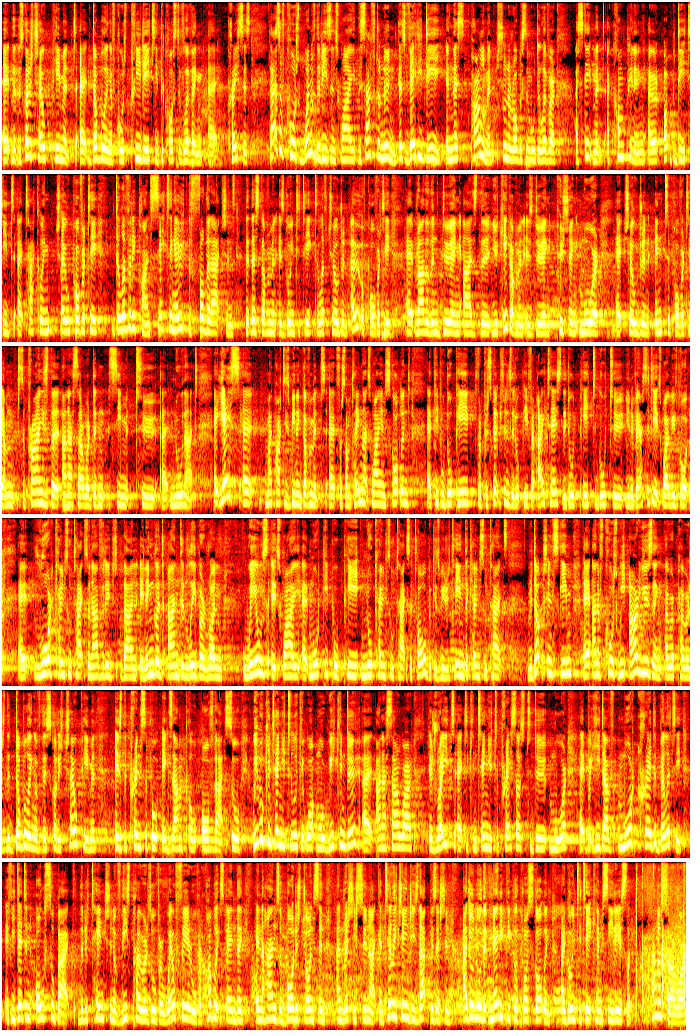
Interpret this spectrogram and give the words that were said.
uh, that the Scottish Child Payment uh, doubling, of course, predated the cost of living uh, crisis. That is, of course, one of the reasons why this afternoon, this very day in this Parliament, Shona Robinson will deliver a statement accompanying our updated uh, Tackling Child Poverty delivery plan, setting out the further actions that this government is going to take to lift children out of poverty, uh, rather than doing, as the UK government is doing, pushing more uh, children into poverty. I'm surprised that Anna Sarwar didn't seem to uh, know that. Uh, yes, uh, my party's been in government uh, for some time. That's why in Scotland uh, people don't pay for prescriptions, they don't pay for eye tests, they don't pay to go to university. It's why we've got uh, lower council tax on average than in England and in Labour-run Wales. It's why uh, more people pay no council tax at all because we retained the council tax reduction scheme. Uh, and of course, we are using our powers. The doubling of the Scottish Child Payment is the principal example of that. So we will continue to look at what more we can do. Uh, Anna Sarwar is right uh, to continue to press us to do more, uh, but he'd have more credibility if he didn't also back the retention of these powers over welfare, over public spending, in the hands of Boris Johnson and Rishi Sunak. Until he changes that position, I don't know that many people across Scotland are going to take him seriously. Anna Sarwar.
